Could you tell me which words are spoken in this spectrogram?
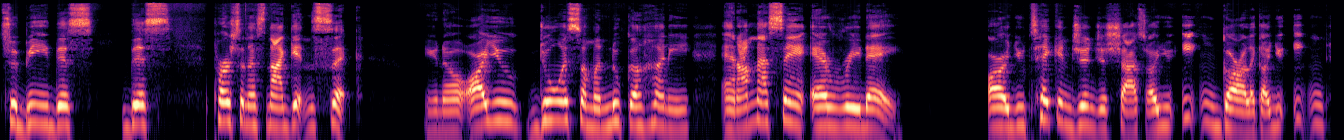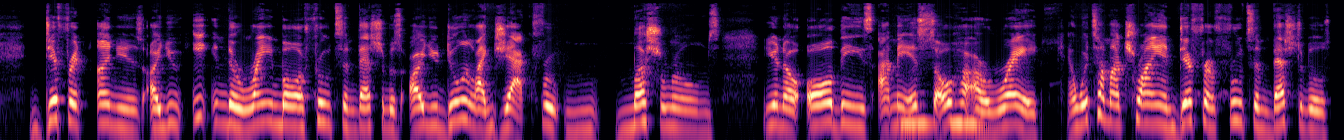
to be this this person that's not getting sick? You know, are you doing some manuka honey? And I'm not saying every day. Are you taking ginger shots? Are you eating garlic? Are you eating different onions? Are you eating the rainbow of fruits and vegetables? Are you doing like jackfruit, m- mushrooms? You know, all these. I mean, it's so mm-hmm. array. And we're talking about trying different fruits and vegetables.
